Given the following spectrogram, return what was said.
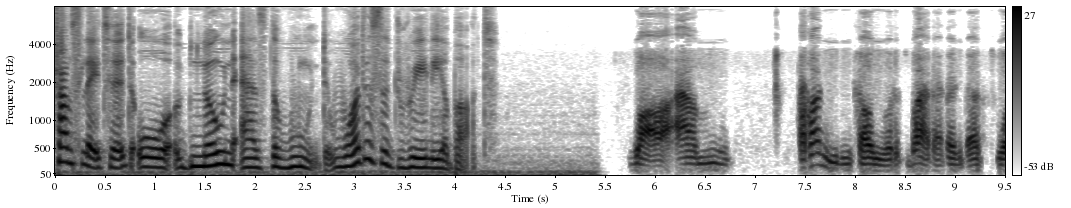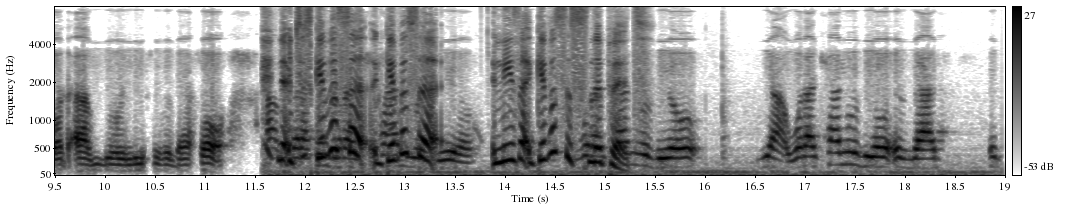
translated or known as The Wound, what is it really about? Well, um, I can't even tell you what it's about. I think that's what um, the releases are there for. Um, no, just give us a give us reveal, a Niza, give us a snippet. Reveal, yeah, what I can reveal is that it,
